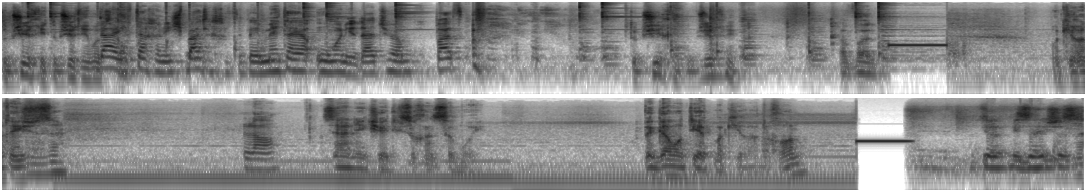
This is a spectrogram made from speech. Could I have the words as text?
תמשיכי, תמשיכי עם די, עצמך. יפתח, אני נשבעת לך, זה באמת היה הוא, אני יודעת שהוא היה מחופש. תמשיכי, תמשיכי. אבל... מכירה את האיש הזה? לא. זה אני כשהייתי סוכן סמוי. וגם אותי את מכירה, נכון? את יודעת מי זה האיש הזה?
